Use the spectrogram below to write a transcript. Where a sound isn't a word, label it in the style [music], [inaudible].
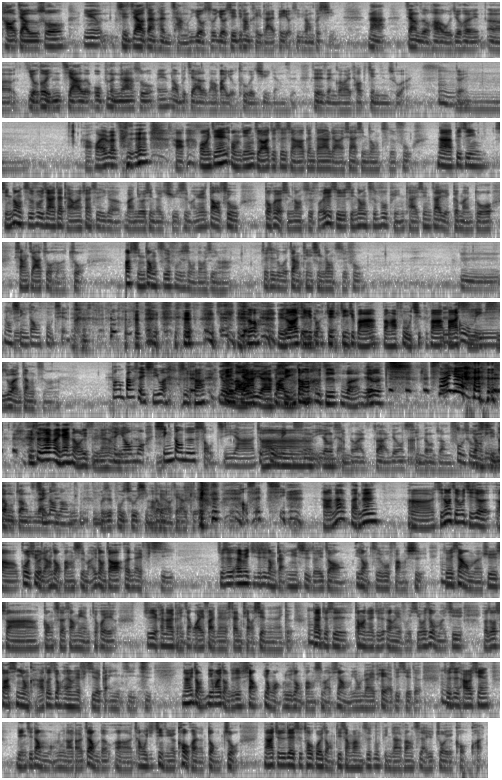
好，假如说，因为其实加油站很长，有时候有些地方可以来配，有些地方不行。那这样子的话，我就会呃油都已经加了，我不能跟他说，哎、那我不加了，然后把油吐回去这样子，所以只能乖乖掏现金出来。嗯，对，好，whatever，[laughs] 反正好，我们今天我们今天主要就是想要跟大家聊一下行动支付。那毕竟行动支付现在在台湾算是一个蛮流行的趋势嘛，因为到处都会有行动支付，而且其实行动支付平台现在也跟蛮多商家做合作。那行动支付是什么东西吗？就是如果这样听行动支付，嗯，用行动付钱。[laughs] 你说你说要进去帮就进去帮他帮他付钱，帮他帮他洗洗碗这样子吗？帮帮谁洗碗？是帮 [laughs] 用劳力来换 [laughs] 行动付支付啊？你说傻眼，不是？要不然你干什么意思？你干什么？很幽默。行动就是手机啊，就顾名思义用行。动来赚，用行动装置，付出用行行动动装置来行动支付装置嗯不是付出行动 OK。OK OK。[laughs] 好生气。[laughs] 好，那反正呃，行动支付其实呃过去有两种方式嘛，一种叫 NFC，就是 NFC 就是一种感应式的一种一种支付方式，就是像我们去刷公车上面就会有。就是有看到一个很像 WiFi 那个三条线的那个，嗯那就是通常就是 NFC，或是我们其实有时候刷信用卡，它都是用 NFC 的感应机制。那一种，另外一种就是像用网络这种方式嘛，像我们用 Line Pay 啊这些的，就是它会先连接到我们网络，然后呃在我们的呃账户去进行一个扣款的动作。那它就是类似透过一种第三方支付平台的方式来去做一个扣款。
